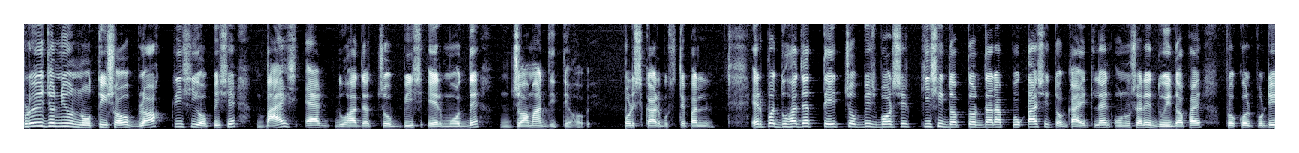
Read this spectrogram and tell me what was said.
প্রয়োজনীয় নথি সহ ব্লক কৃষি অফিসে বাইশ এক দু এর মধ্যে জমা দিতে হবে। পরিষ্কার বুঝতে পারলেন। এরপর দু হাজার তেইশ চব্বিশ বর্ষের কৃষি দপ্তর দ্বারা প্রকাশিত গাইডলাইন অনুসারে দুই দফায় প্রকল্পটি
